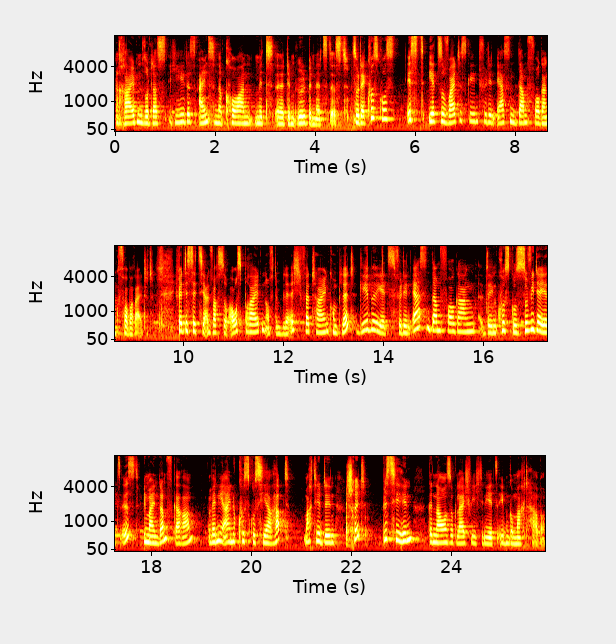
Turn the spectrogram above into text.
reiben, sodass jedes einzelne Korn mit äh, dem Öl benetzt ist. So, der Couscous ist jetzt so weitestgehend für den ersten Dampfvorgang vorbereitet. Ich werde das jetzt hier einfach so ausbreiten, auf dem Blech verteilen komplett. Gebe jetzt für den ersten Dampfvorgang den Couscous, so wie der jetzt ist, in meinen Dampfgarer. Wenn ihr eine Couscous hier habt, macht ihr den Schritt bis hierhin genauso gleich, wie ich den jetzt eben gemacht habe.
